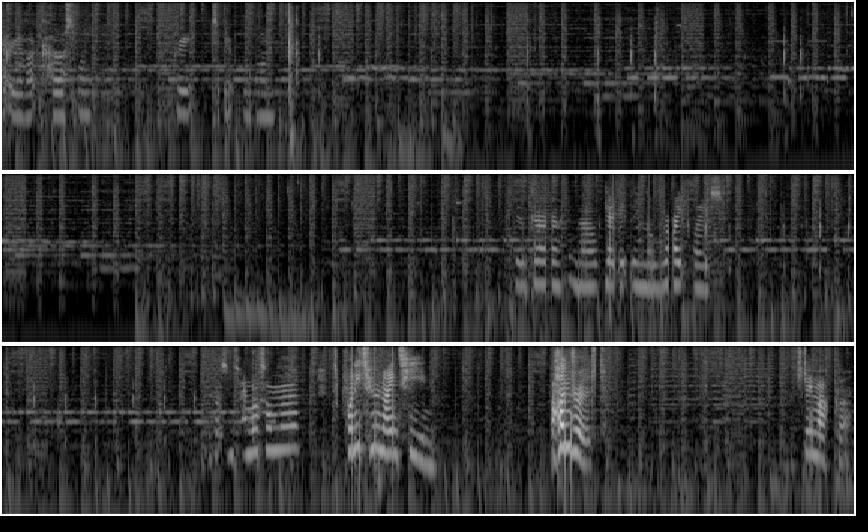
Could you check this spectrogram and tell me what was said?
get rid of that cursed one. Three, two, one. There we go. Now get it in the right place. We've got some time loss on there. 22.19. 100. Stream marker.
